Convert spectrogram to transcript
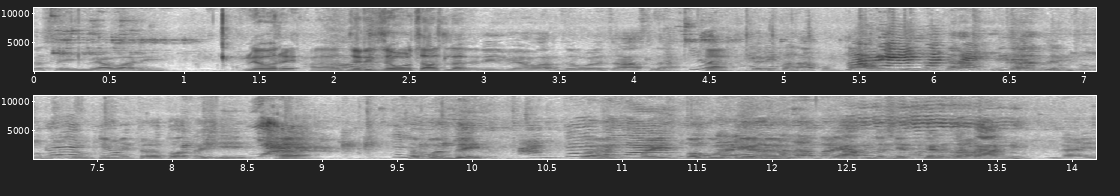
कसं आहे व्यवहार आहे. व्यवहार आहे. जरी जवळचा असला जरी व्यवहार जवळचा असला हा. तरी पण आपण पाहून घेणं हे चांगलं आहे. शेवटी मित्रत्व कशी आहे? हा. संबंध आहे. पण म्हैस बघून घेणं हे आपलं शेतकऱ्याचं काम आहे.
